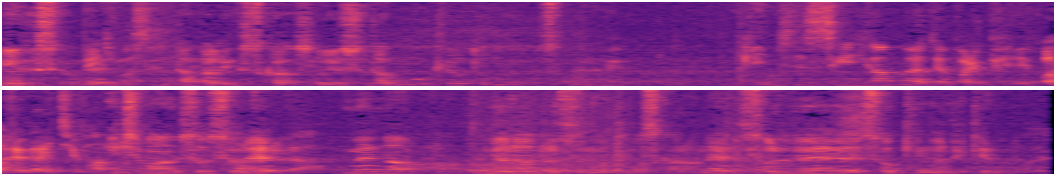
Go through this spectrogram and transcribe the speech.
いいですよね。できますよね。だからいくつかそういう手段を設けようと思いますね。現実的に考えるとやっぱりペーパルが一番一番そうですよね。メールアドレス持ってますからね。それで送金ができるので。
